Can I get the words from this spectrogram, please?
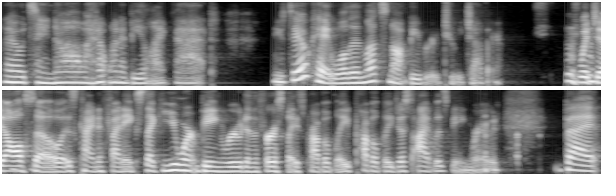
And I would say, no, I don't want to be like that. you'd say, okay, well, then let's not be rude to each other. Which also is kind of funny. It's like you weren't being rude in the first place, probably, probably just I was being rude. But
